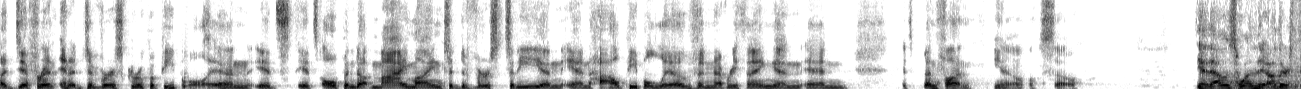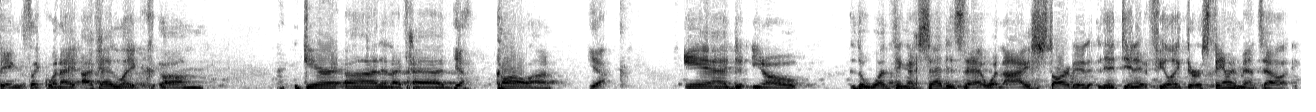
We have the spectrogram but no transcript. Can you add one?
a, different and a diverse group of people and it's it's opened up my mind to diversity and and how people live and everything and and it's been fun you know so. Yeah that was one of the other things like when i i've had like um garrett on and i've had yeah. Carl on. Yeah. And you know the one thing I said is that when I started, it didn't feel like there was family mentality.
